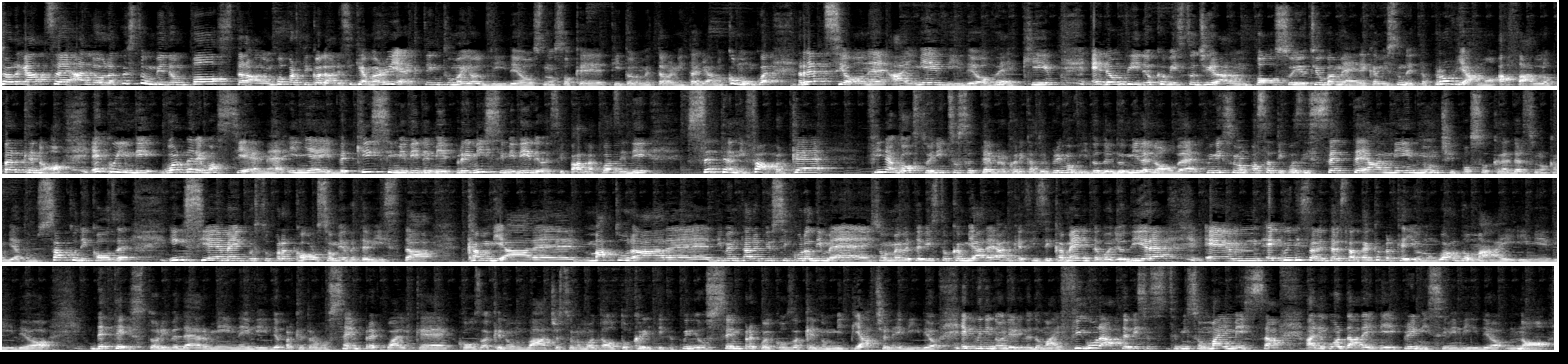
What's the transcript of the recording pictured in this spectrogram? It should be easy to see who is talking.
Speaker 1: Ciao ragazze, allora questo è un video un po' strano, un po' particolare, si chiama Reacting to my old videos, non so che titolo metterò in italiano, comunque reazione ai miei video vecchi ed è un video che ho visto girare un po' su YouTube America, mi sono detta proviamo a farlo, perché no? E quindi guarderemo assieme i miei vecchissimi video, i miei primissimi video e si parla quasi di sette anni fa perché Fine agosto, inizio settembre ho caricato il primo video del 2009, quindi sono passati quasi sette anni, non ci posso credere, sono cambiate un sacco di cose. Insieme in questo percorso, mi avete vista cambiare, maturare, diventare più sicura di me, insomma mi avete visto cambiare anche fisicamente voglio dire. E, ehm, e, quindi sarà interessante anche perché io non guardo mai i miei video, detesto rivedermi nei video perché trovo sempre qualche cosa che non va, cioè sono molto autocritica, quindi ho sempre qualcosa che non mi piace nei video e quindi non li rivedo mai, figuratevi se, se mi sono mai messa a riguardare i miei primissimi video, no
